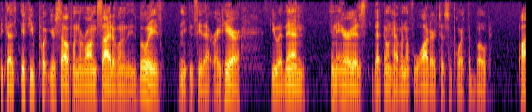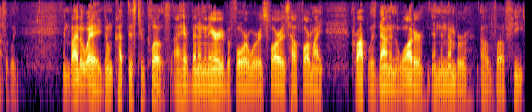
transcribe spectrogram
Because if you put yourself on the wrong side of one of these buoys, and you can see that right here, you are then in areas that don't have enough water to support the boat, possibly. And by the way, don't cut this too close. I have been in an area before where as far as how far my prop was down in the water and the number of uh, feet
